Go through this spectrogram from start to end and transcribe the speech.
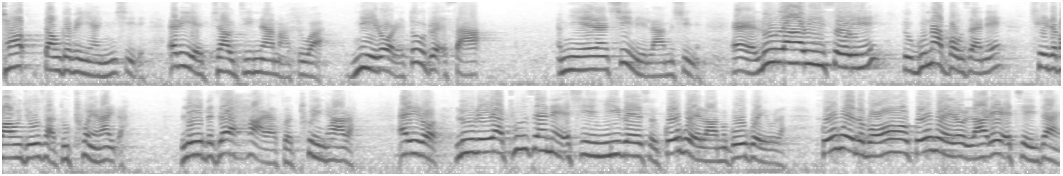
ဂျောက်တောင်ကပင်ရန်ကြီးရှိတယ်အဲ့ဒီရဲ့ဂျောက်ကြီးနားမှာ तू ကနေတော့တယ်သူ့အတွက်အစာအမြဲတမ်းရှိနေလားမရှိနေအဲလူလာပြီဆိုရင် तू ခုနပုံစံနဲ့ ခြေတပေါင်ကျိုးစာ तू ထွင်လိုက်တာလေပါဇက်ဟာတာဆိုထွင်ထားတာအဲ့ဒီတော့လူတွေကထူးဆန်းတဲ့အရှင်ကြီးပဲဆိုကိုးကွယ်လားမကိုးကွယ်ဘူးလားကိုးကွယ်သဘောကိုးကွယ်တော့လာတဲ့အချိန်ကျရင်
